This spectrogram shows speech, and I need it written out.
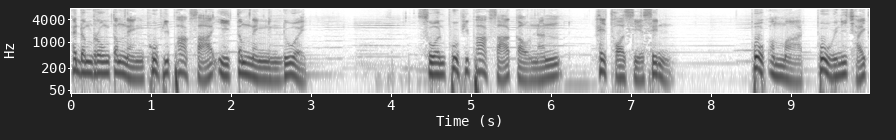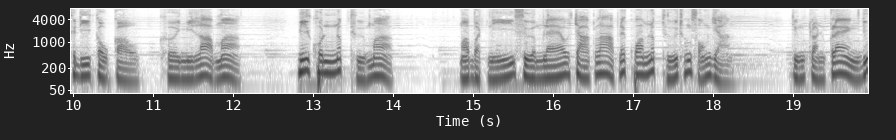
ห้ดำรงตำแหน่งผู้พิพากษาอีกตำแหน่งหนึ่งด้วย ส่วนผู้พิพากษาเก่านั้นให้ถอดเสียสิ้น พวกอมาตย์ผู้วินิจฉัยคดีเก่าๆเคยมีลาบมาก มีคนนับถือมาก มาบัดนี้เสื่อมแล้วจากลาบและความนับถือทั้งสองอย่าง จึงกลั่นแกล้งยุ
